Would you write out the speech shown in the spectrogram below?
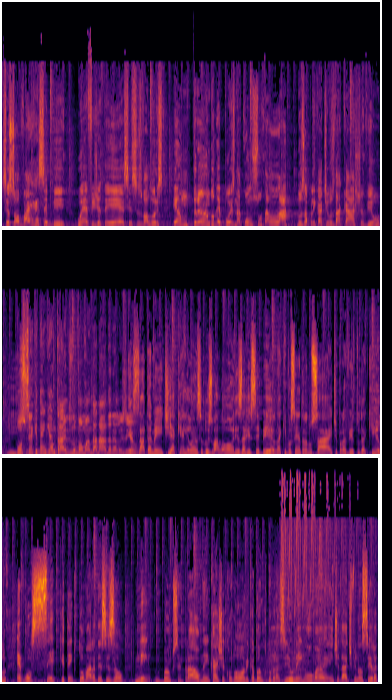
Você só vai receber o FGTS, esses valores, entrando depois na consulta lá nos aplicativos da Caixa, viu? Isso. Você que tem que entrar, eles não vão mandar nada, né, Luizinho? Exatamente. E aquele lance dos valores a receber, né? Que você entra no site para ver tudo aquilo, é você que tem que tomar a decisão. Nem o Banco Central, nem Caixa Econômica, Banco do Brasil, nenhuma entidade financeira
